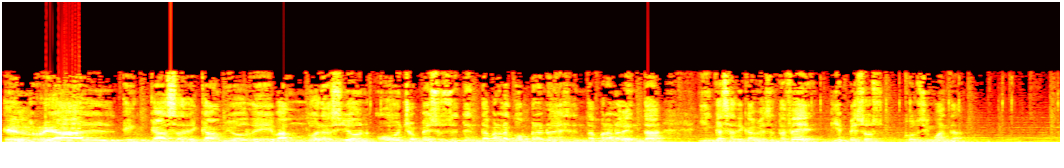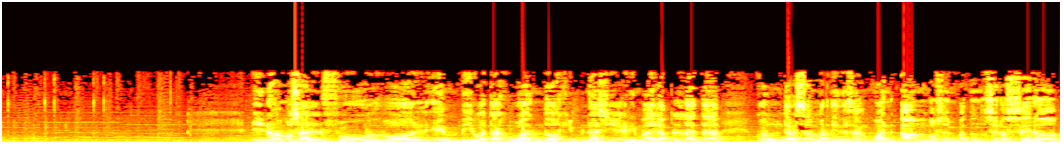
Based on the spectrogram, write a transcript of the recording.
El real en casas de cambio de Banco Nación, 8 pesos 70 para la compra, 9,70 para la venta. Y en casas de cambio Santa Fe, 10 pesos con 50. Y nos vamos al fútbol. En vivo está jugando Gimnasia y Grima de la Plata contra San Martín de San Juan. Ambos empatando 0-0.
